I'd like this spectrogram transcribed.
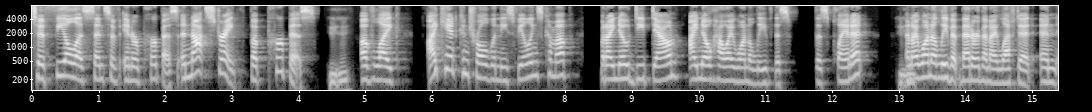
to feel a sense of inner purpose and not strength, but purpose hmm of like, I can't control when these feelings come up, but I know deep down, I know how I want to leave this this planet Mm-hmm. and I want to leave it better than I left it. And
